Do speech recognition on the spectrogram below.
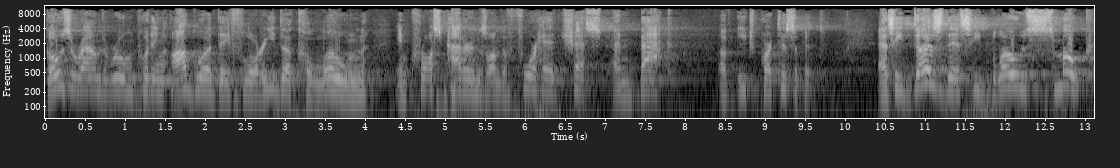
goes around the room putting agua de Florida cologne in cross patterns on the forehead, chest, and back of each participant. As he does this, he blows smoke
